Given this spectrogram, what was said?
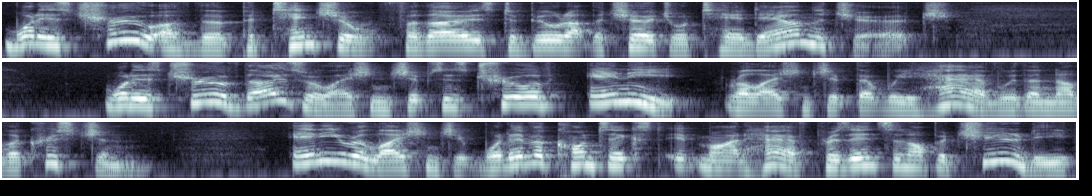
what is true of the potential for those to build up the church or tear down the church, what is true of those relationships is true of any relationship that we have with another Christian. Any relationship, whatever context it might have, presents an opportunity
